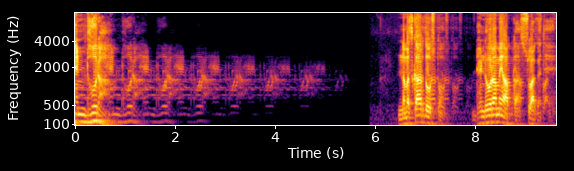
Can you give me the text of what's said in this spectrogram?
ढेंढोरा नमस्कार दोस्तों ढिंढोरा में आपका स्वागत है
